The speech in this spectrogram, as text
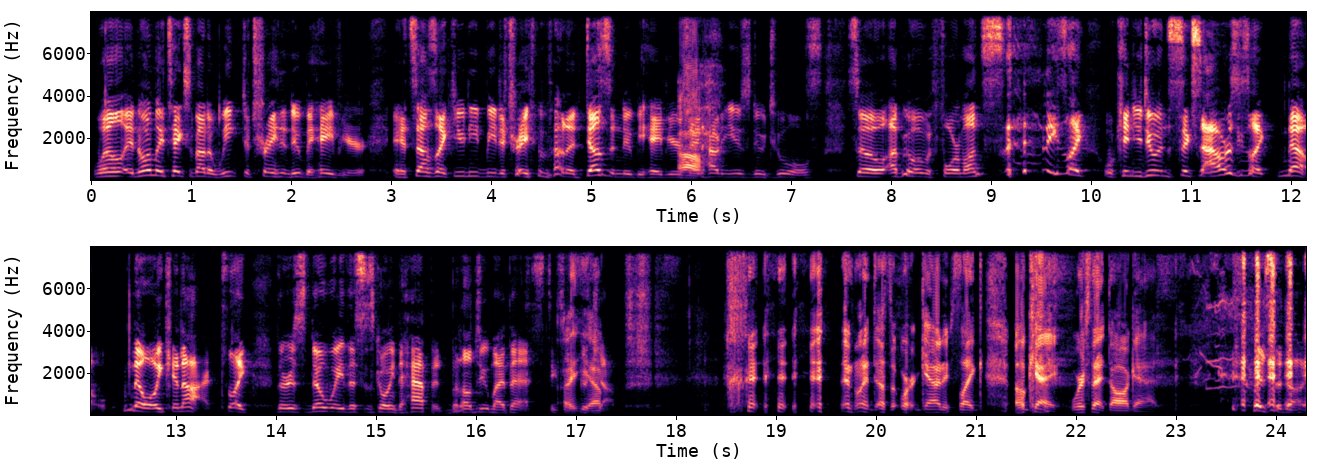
well, it normally takes about a week to train a new behavior, and it sounds like you need me to train about a dozen new behaviors Oh. and how to use new tools. So I'm going with four months. he's like, well, can you do it in six hours? He's like, no, no, we cannot. Like, there's no way this is going to happen, but I'll do my best. He's like, Uh, good yep. job. and when it doesn't work out, he's like, "Okay, where's that dog at?" Where's the dog?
